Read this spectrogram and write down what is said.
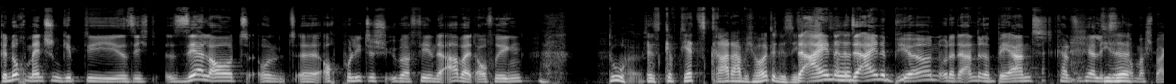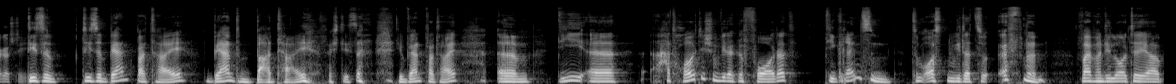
genug Menschen gibt, die sich sehr laut und äh, auch politisch über fehlende Arbeit aufregen. Du, es gibt jetzt gerade, habe ich heute gesehen, Der eine, der eine Björn oder der andere Bernd kann sicherlich diese, auch mal Spargel stechen. diese, diese Bernd-Partei, Bernd-Partei, verstehst du? Die Bernd-Partei, ähm, die äh, hat heute schon wieder gefordert, die Grenzen zum Osten wieder zu öffnen, weil man die Leute ja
